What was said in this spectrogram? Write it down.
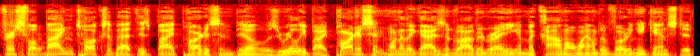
First of all, Biden talks about this bipartisan bill. It was really bipartisan. One of the guys involved in writing it, McConnell, wound up voting against it.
